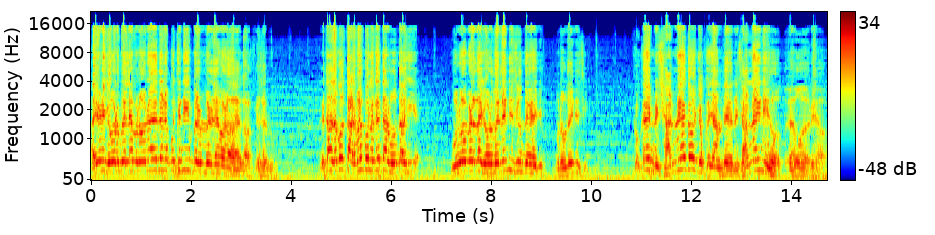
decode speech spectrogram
ਆ ਜਿਹੜੇ ਜੋੜ ਮੇਲੇ ਬਣਾਉਣੇ ਇਹਦੇ ਨਾਲ ਕੁਝ ਨਹੀਂ ਮਿਲਣੇ ਵਾਲਾ ਹੈਗਾ ਕਿਸੇ ਨੂੰ। ਇਹ ਤਾਂ ਸਗੋਂ ਧਰਮ ਹੀ ਭੁੱਲ ਕੇ ਧਰਮ ਹੁੰਦਾ ਕੀ ਹੈ। ਗੁਰੂ ਵੇਲੇ ਦਾ ਜੋੜ ਮੇਲੇ ਨਹੀਂ ਸੀ ਹੁੰਦੇ ਇਹ ਜਿਹੇ, ਬਣਾਉਂਦੇ ਹੀ ਨਹੀਂ ਸੀ। ਕਿਉਂਕਿ ਨਿਸ਼ਾਨੇ ਤੋਂ ਚੁੱਕ ਜਾਂਦੇ ਨਿਸ਼ਾਨਾ ਹੀ ਨਹੀਂ ਹੋ ਰਿਹਾ।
